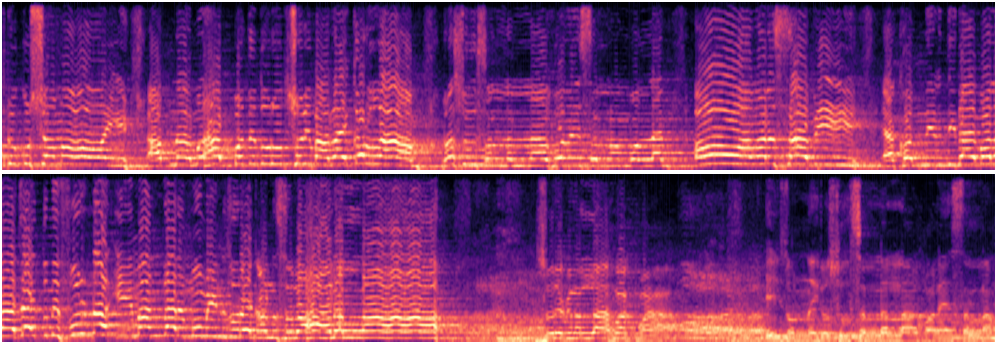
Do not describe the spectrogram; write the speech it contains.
সবটুকু সময় আপনার মহাব্বতে দরুদ শরীফ আদায় করলাম। রসুল সাল্লাল্লাহু আলাইহি সাল্লাম বললেন, ও আমার সাবি এখন নির্দ্বিধায় বলা যায় তুমি পূর্ণ ইমানদার মুমিন, জুরে কোন সুবহানাল্লাহ। জোরে কোন আল্লাহু আকবার। এই জন্যই রসুল সাল্লাহ সাল্লাম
